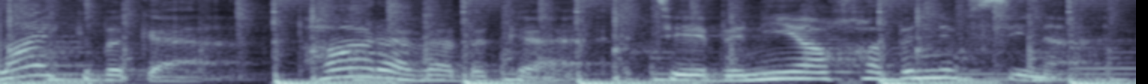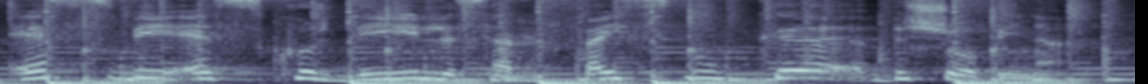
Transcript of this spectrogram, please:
لایک بکه پاره و بکه تیبنیا خواب نفسینا اس بی اس کردی لسر فیسبوک بشو بینا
